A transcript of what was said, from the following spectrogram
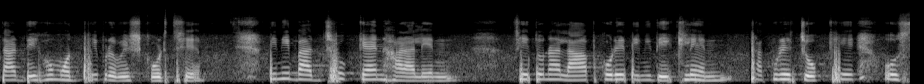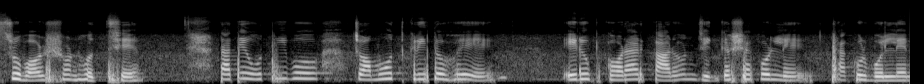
তার দেহ মধ্যে প্রবেশ করছে। তিনি বাহ্য জ্ঞান হারালেন। চেতনা লাভ করে তিনি দেখলেন ঠাকুরের চোখে অশ্রু বর্ষণ হচ্ছে। তাতে অতীব চমৎকৃত হয়ে এরূপ করার কারণ জিজ্ঞাসা করলে ঠাকুর বললেন,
